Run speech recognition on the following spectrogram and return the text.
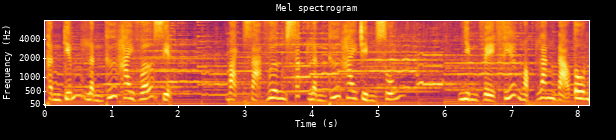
Thần kiếm lần thứ hai vỡ diệt. Bạch giả vương sắc lần thứ hai chìm xuống. Nhìn về phía Ngọc Lăng đảo tôn.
